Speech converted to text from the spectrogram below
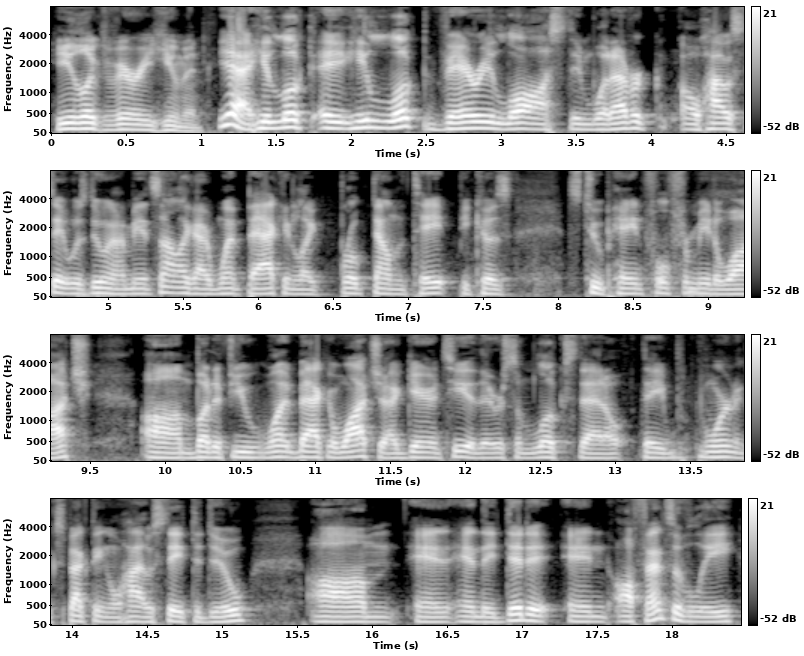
He looked very human. Yeah, he looked eh, he looked very lost in whatever Ohio State was doing. I mean, it's not like I went back and like broke down the tape because it's too painful for me to watch. Um, but if you went back and watched it, I guarantee you there were some looks that they weren't expecting Ohio State to do, um, and and they did it. And offensively,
